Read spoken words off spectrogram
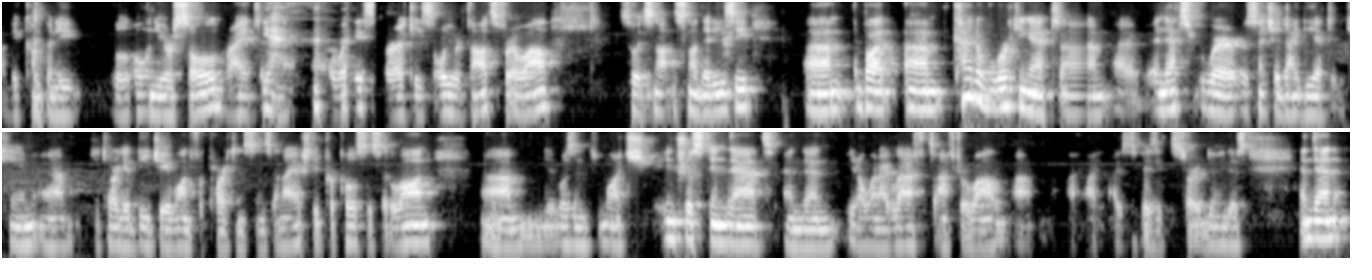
a big company will own your soul, right? Yeah. ways, or at least all your thoughts for a while. So it's not it's not that easy. Um, but um, kind of working at, um, uh, and that's where essentially the idea came um, to target DJ1 for Parkinson's. And I actually proposed this at Elan. Um, there wasn't much interest in that. And then, you know, when I left after a while, uh, I, I, basically started doing this. And then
